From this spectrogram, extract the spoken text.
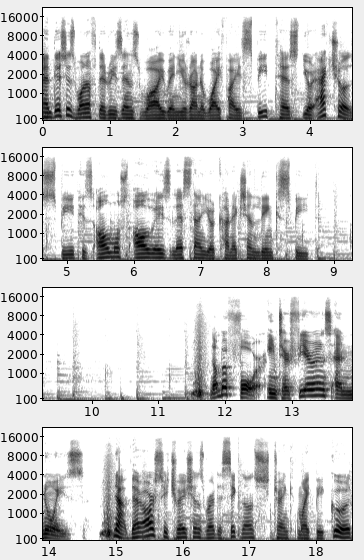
And this is one of the reasons why when you run a Wi-Fi speed test, your actual speed is almost always less than your connection link speed. Number 4. Interference and noise. Now, there are situations where the signal strength might be good,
